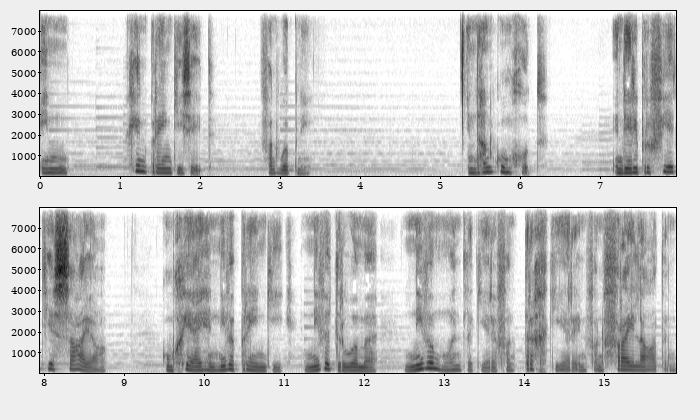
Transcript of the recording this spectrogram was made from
en geen prentjies het van hoop nie. En dan kom God en deur die profeet Jesaja kom gee hy 'n nuwe prentjie, nuwe drome, nuwe moontlikhede van terugkeer en van vrylating,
